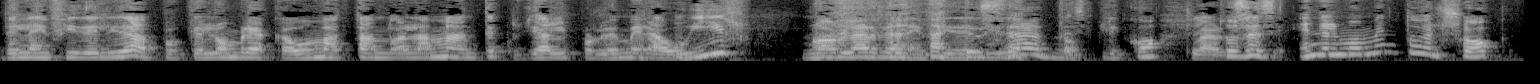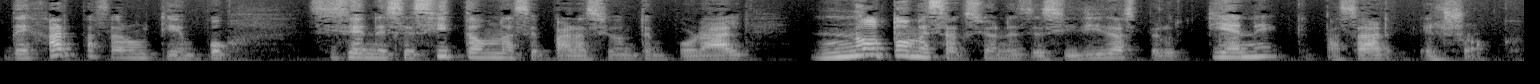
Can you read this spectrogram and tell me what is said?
de la infidelidad, porque el hombre acabó matando al amante, pues ya el problema era huir, no hablar de la infidelidad, ¿me explicó? Entonces, en el momento del shock, dejar pasar un tiempo, si se necesita una separación temporal, no tomes acciones decididas, pero tiene que pasar el shock.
